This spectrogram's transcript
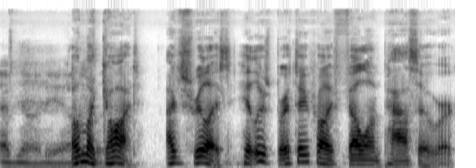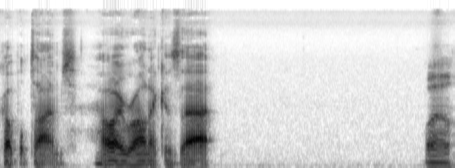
I have no idea. Oh my god. I just realized Hitler's birthday probably fell on Passover a couple times. How ironic is that? Wow,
